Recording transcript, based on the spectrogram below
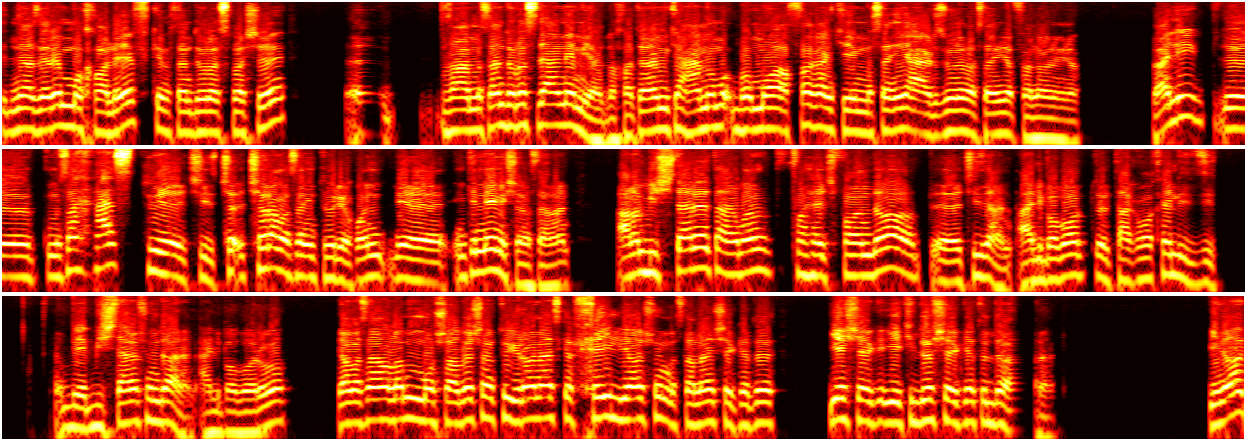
نظر مخالف که مثلا درست باشه و مثلا درست در نمیاد به خاطر اینکه همه موافقن که مثلا این ارزونه مثلا یا فلان اینا. ولی مثلا هست توی چیز. چرا مثلا اینطوریه؟ خب اینکه نمیشه مثلا. الان بیشتر تقریبا هج فاندا چیزن. علی بابا تقریبا خیلی زید بیشترشون دارن علی بابا رو. یا مثلا حالا مشابهش هم تو ایران هست که خیلی هاشون مثلا شرکت یه شرکت یکی دو شرکت دارن. اینا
